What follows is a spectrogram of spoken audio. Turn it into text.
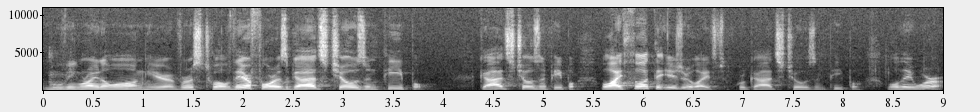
moving right along here, verse 12. Therefore, as God's chosen people, God's chosen people. Well, I thought the Israelites were God's chosen people. Well, they were.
